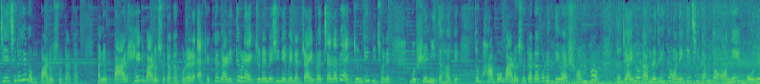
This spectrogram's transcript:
চেয়েছিল যেন বারোশো টাকা। মানে পার হেড বারোশো টাকা করে। আর এক একটা গাড়িতে ওরা একজনের বেশি নেবে না। ড্রাইভার চালাবে, একজনকেই পিছনে বসিয়ে নিতে হবে। তো ভাবো, বারোশো টাকা করে দেওয়া সম্ভব? তো যাই হোক, আমরা যেহেতু অনেকে ছিলাম, তো অনেক বলে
